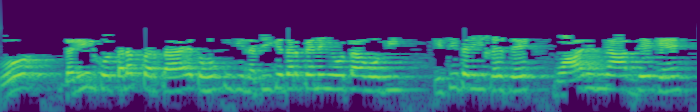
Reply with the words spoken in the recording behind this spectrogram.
وہ دلیل کو طلب کرتا ہے تو حکم کی نفی کے در پہ نہیں ہوتا، وہ بھی۔ اسی طریقے سے معارض میں آپ دیکھیں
